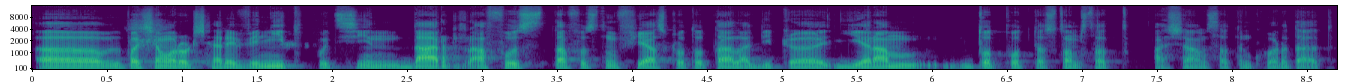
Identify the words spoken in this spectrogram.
Uh, după aceea, mă rog, și a revenit puțin, dar a fost, a fost un fiasco total, adică eram, tot podcastul am stat așa, am stat încordat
